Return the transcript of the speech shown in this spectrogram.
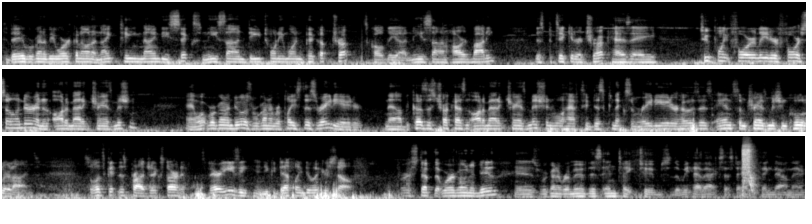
Today we're going to be working on a 1996 Nissan D21 pickup truck. It's called the uh, Nissan Hardbody. This particular truck has a 2.4 liter four cylinder and an automatic transmission. And what we're going to do is we're going to replace this radiator. Now because this truck has an automatic transmission we'll have to disconnect some radiator hoses and some transmission cooler lines. So let's get this project started. It's very easy and you can definitely do it yourself. First step that we're going to do is we're going to remove this intake tube so that we have access to everything down there.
